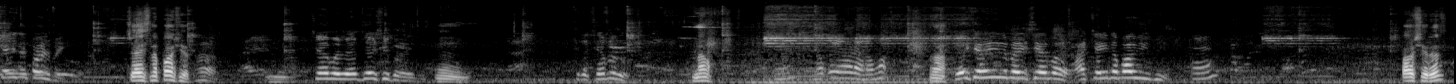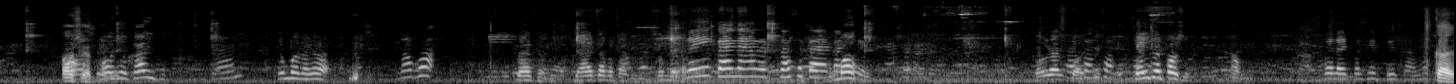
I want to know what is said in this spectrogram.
चाळीस पाऊस भाई चाळीस ना हा. नाव? हा. बी पावशेरच? पावशेर. पाऊस काय? शंभर नका. काय चालू चहाचा पण टाकला शंभर. नाही काय नाही आवडत तसं काय मग. नाही कवडाच पाऊस चाळीस पाऊस बोलायचं किती सांग? काय?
